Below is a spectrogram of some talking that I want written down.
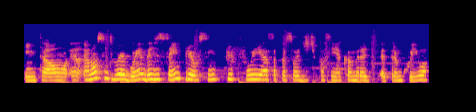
Então, eu não sinto vergonha desde sempre. Eu sempre fui essa pessoa de tipo assim, a câmera é tranquila,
